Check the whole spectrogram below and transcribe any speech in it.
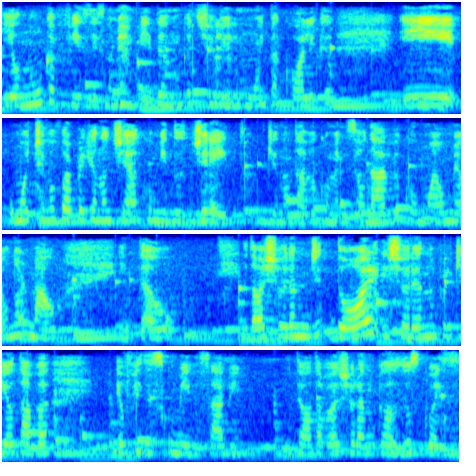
e eu nunca fiz isso na minha vida, eu nunca tive muita cólica. E o motivo foi porque eu não tinha comido direito, que eu não tava comendo saudável como é o meu normal. Então, eu tava chorando de dor e chorando porque eu tava. Eu fiz isso comigo, sabe? Então eu tava chorando pelas duas coisas.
